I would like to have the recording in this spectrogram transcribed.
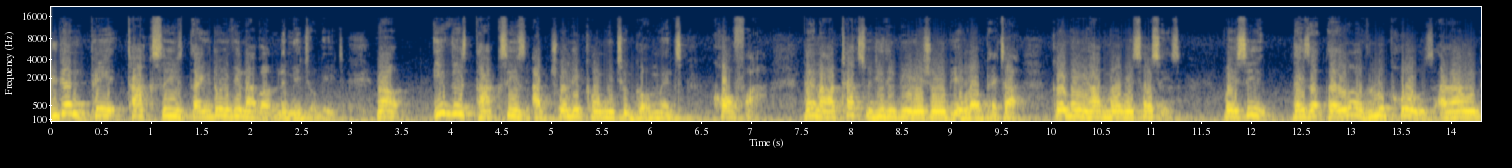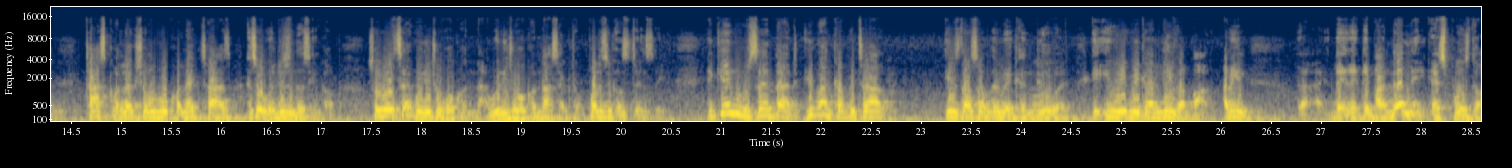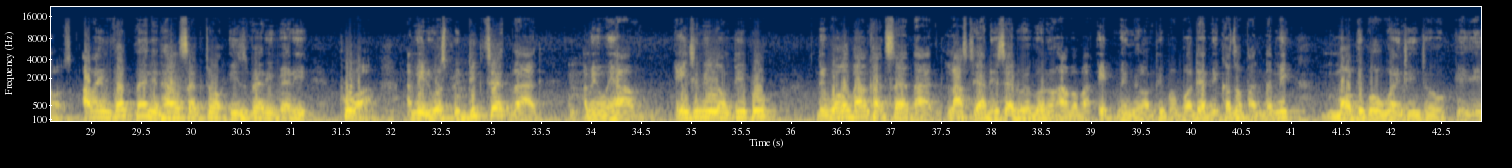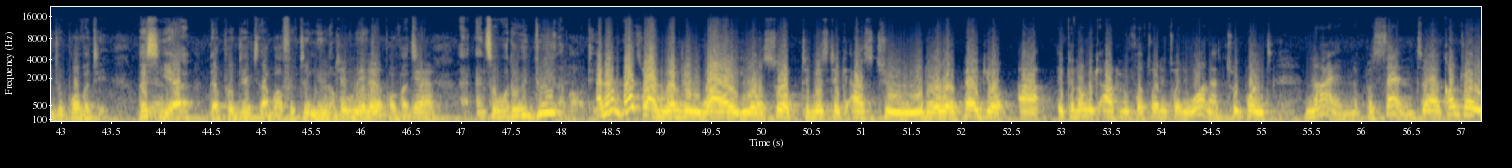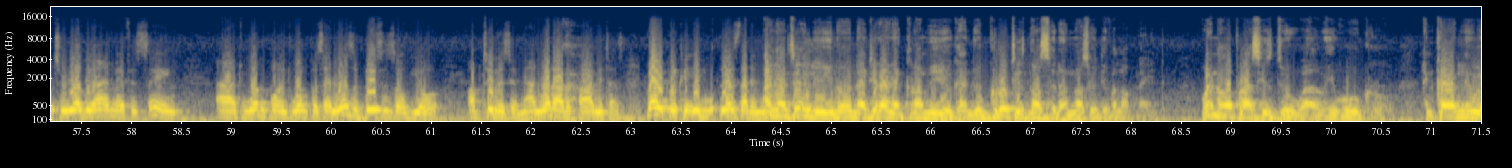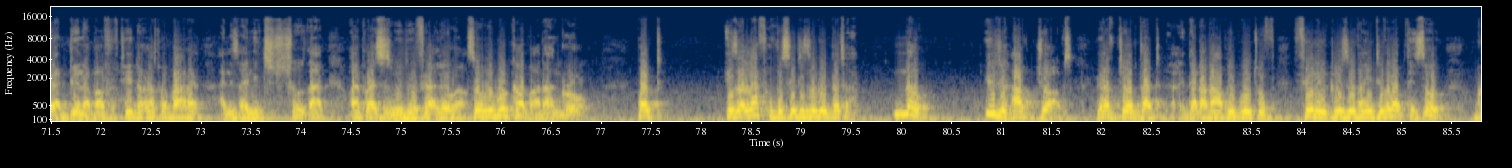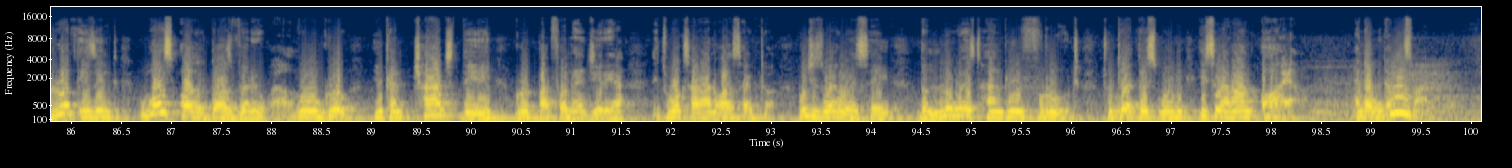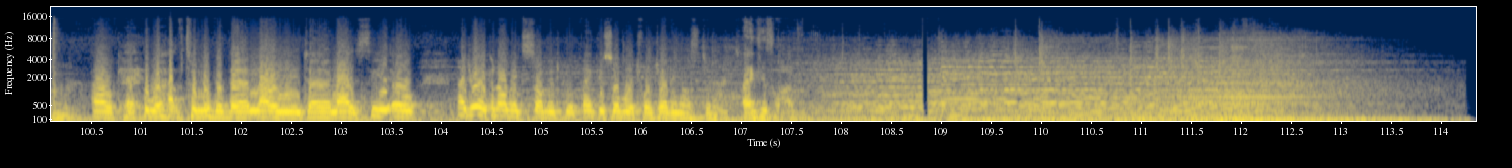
You then pay taxes that you don't even have a limit of it. Now, if these taxes actually come into government's coffer, then our tax to GDP ratio will be a lot better. Government will have more resources. But you see, there's a, there are a lot of loopholes around tax collection, who collects tax, and so we're losing this income. So we said we need to work on that. We need to work on that sector. Policy consistency. Again, we said that human capital is not something we can mm. do with. We, we can live about. I mean, Uh, the, the, pandemic exposed us. Our investment in health sector is very, very poor. I mean, it was predicted that, I mean, we have 80 million people the World Bank had said that last year they said we were going to have about 8 million people, but then because of pandemic, more people went into into poverty. This yeah. year, they're projecting about 15 million 15 people into poverty. Yeah. And so what are we doing about it? And that's why I'm wondering why you're so optimistic as to, you know, peg your uh, economic outlook for 2021 at 2.9%, uh, contrary to what the IMF is saying at 1.1%. What's the basis of your optimism and what are the parameters? Very quickly, in less than a minute. I can tell you, you know, Nigerian economy, you can do. Growth is not synonymous with development. When our prices do well, we will grow. And currently we are doing about $50 per barrel, and, and it shows that oil prices will do fairly well. So we will come out and grow. But is the life of the citizen be better? No. You have jobs. We have jobs that, that allow people to feel inclusive and develop things. So growth isn't, once oil does very well, we will grow. You can charge the growth path for Nigeria. It works around oil sector, which is why we're saying the lowest hanging fruit to get this money is around oil. And that will satisfy. Mm. Okay, we'll have to leave it there. Laoye Jaiyeola, CEO, Nigeria Economic Summit Group. Thank you so much for joining us tonight. Thank you for having me.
